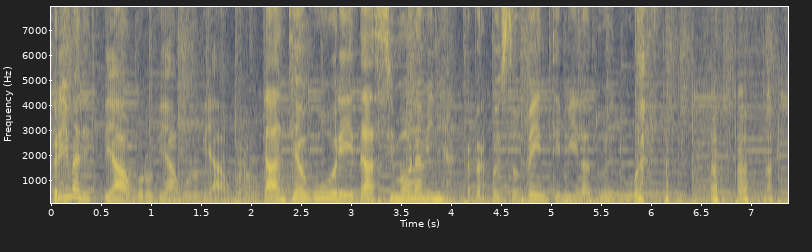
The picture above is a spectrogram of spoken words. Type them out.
Prima di vi auguro, vi auguro, vi auguro. Tanti auguri da Simona Vignali per questo 20.022.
